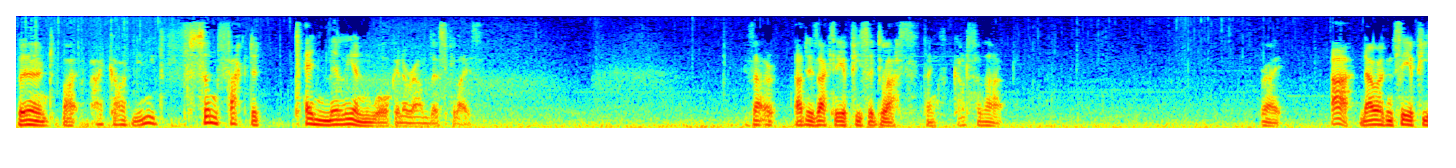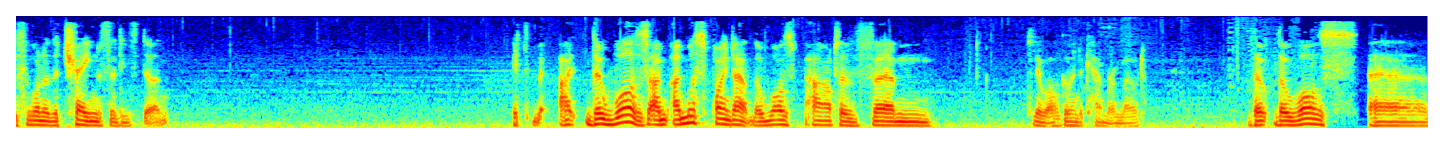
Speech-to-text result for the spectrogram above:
burnt by. My God, you need sun factor 10 million walking around this place. Is that that is actually a piece of glass? Thank God for that. Right. Ah, now I can see a piece of one of the chains that he's done. It's I, there was I, I must point out there was part of um, you what I'll go into camera mode. There there was uh,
